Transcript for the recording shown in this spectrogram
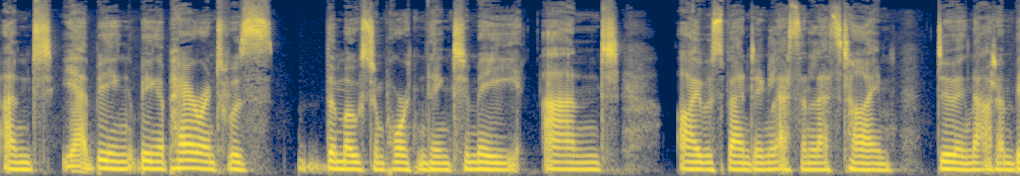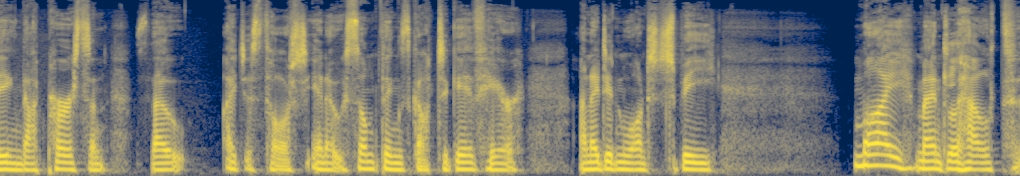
and yeah, being being a parent was the most important thing to me. And I was spending less and less time doing that and being that person. So I just thought, you know, something's got to give here. And I didn't want it to be my mental health,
